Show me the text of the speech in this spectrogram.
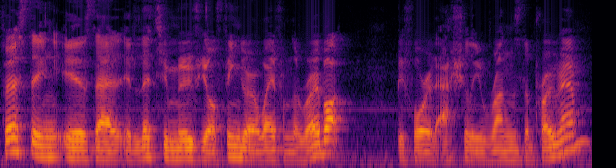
First thing is that it lets you move your finger away from the robot before it actually runs the program.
